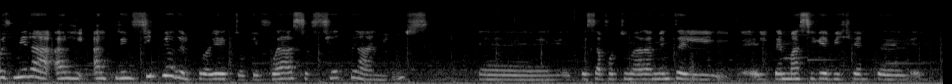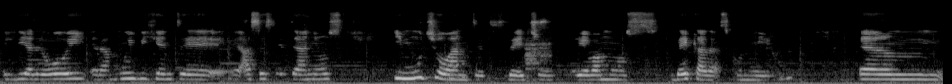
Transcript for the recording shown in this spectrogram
Pues mira, al, principio del proyecto, que fue hace siete años, eh, desafortunadamente el, tema sigue vigente el día de hoy, era muy vigente hace siete años y mucho antes, de hecho, llevamos décadas con ello. Em,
